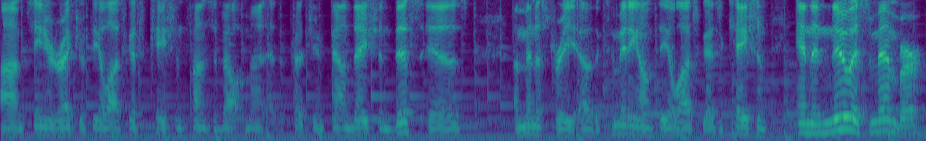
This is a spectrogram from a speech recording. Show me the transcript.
I'm Senior Director of Theological Education Funds Development at the Presbyterian Foundation. This is a ministry of the Committee on Theological Education. And the newest member,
